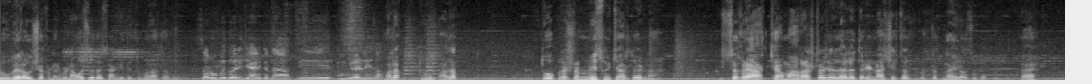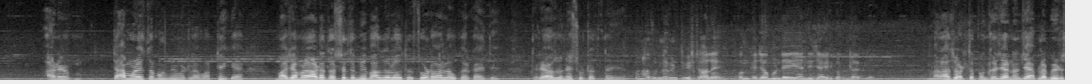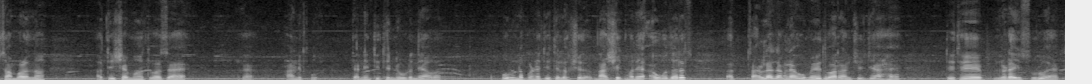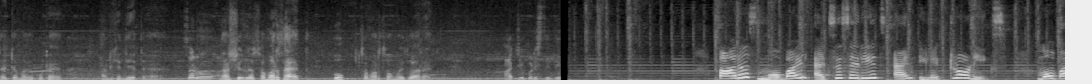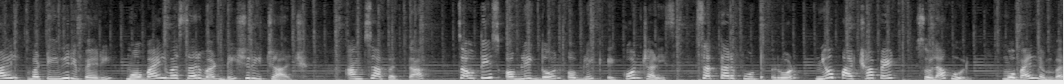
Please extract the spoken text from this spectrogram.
उभे राहू शकणार मी नावंसुद्धा सांगितले तुम्हाला आता सर उमेदवारी जाहीर करणं अति वेळ नाही मला तुम्ही माझा तो प्रश्न मीच विचारतोय ना. सगळ्या अख्ख्या महाराष्ट्राचं झालं तरी नाशिकचं सुटत नाही. काय? आणि त्यामुळेच तर मग मी म्हटलं बा ठीक आहे. माझ्यामुळे अडत असेल तर मी बाजूला होतो. सोडवा लवकर काय ते. तरी अजूनही सुटत नाही. पण अजून नवीन ट्विस्ट आलाय. पंकजा मुंडे यांनी जाहीर करून टाकलं. मला असं वाटतं पंकजानं जे आपला बीड सांभाळणं अतिशय महत्त्वाचं आहे. काय? आणि त्यांनी तिथे निवडून यावं. पूर्णपणे तिथे लक्ष द्यावं नाशिकमध्ये अगोदरच चांगल्या चांगल्या उमेदवारांची जे आहे तिथे लढाई सुरू आहे. त्याच्यामध्ये कुठे आणखीन येत आहे? सर नाशिकला समर्थ आहेत. खूप समर्थ उमेदवार आहेत. आजची परिस्थिती? Paras mobile accessories and electronics. Mobile व टी व्ही रिपेरी मोबाईल व सर्व डिश रिचार्ज. आमचा पत्ता चौतीस ऑब्लिक दोन ऑब्लिक एकोणचाळीस सत्तर foot road new Pachhapeth Solapur. Mobile number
